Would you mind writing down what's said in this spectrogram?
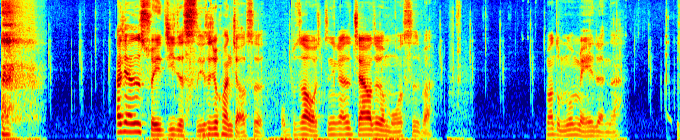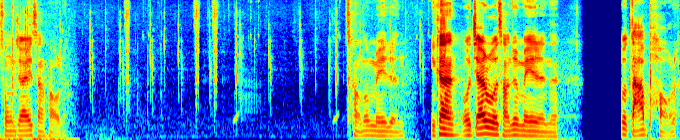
他现在是随机的，死一次就换角色。我不知道，我应该是加到这个模式吧？他妈怎么都没人呢？重加一场好了，场都没人。你看我加入了场就没人了，都打跑了。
